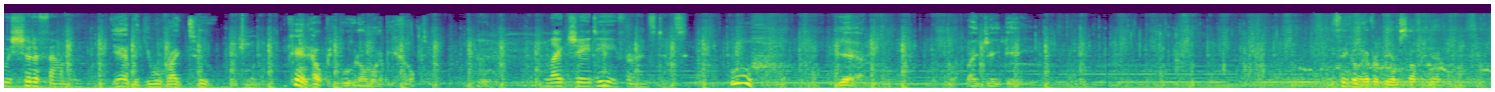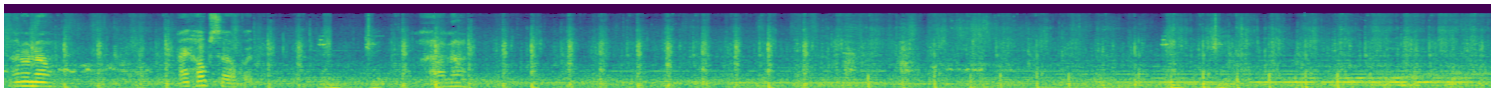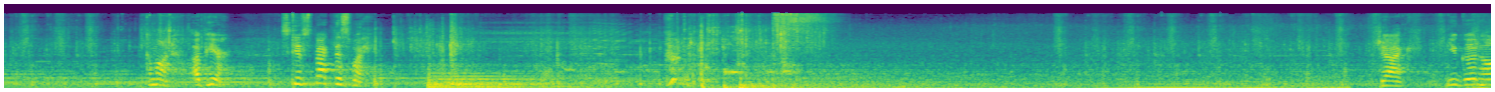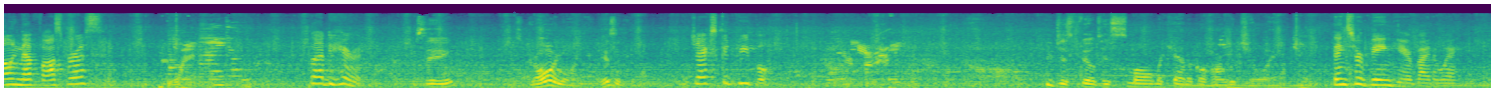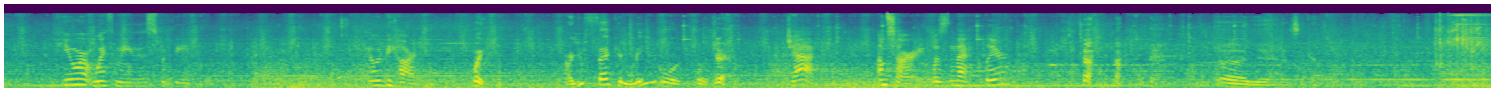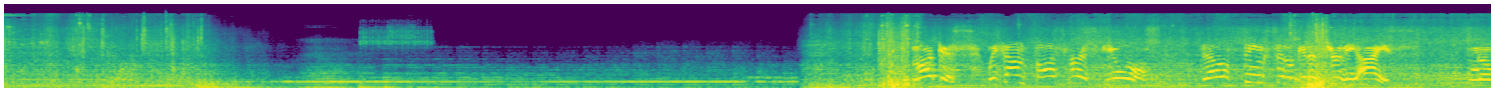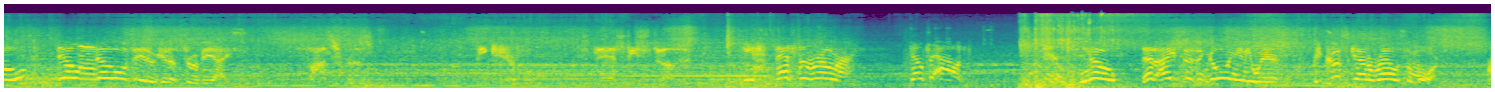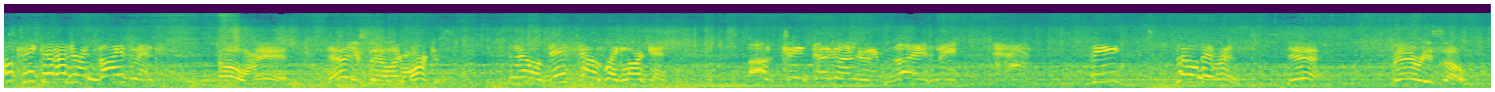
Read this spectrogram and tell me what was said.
We should have found them. Yeah, but you were right too. You can't help people who don't want to be helped. Hmm. Like JD, for instance. Yeah, like JD. You think he'll ever be himself again? I don't know. I hope so, but. Back this way. Jack, you good hauling that phosphorus? Glad to hear it. See? He's growing on you, isn't he? Jack's good people. You just filled his small mechanical heart with joy. Thanks for being here, by the way. If you weren't with me, this would be. It would be hard. Wait, are you thanking me or, or Jack? Jack, I'm sorry, wasn't that clear? oh, yeah, that's a good one. Marcus, we found phosphorus fuel. Del thinks it'll get us through the ice. No, Del knows it'll get us through the ice. Phosphorus. Yeah, that's the rumor. Delta out. You know, that ice isn't going anywhere. We could scout around some more. I'll take that under advisement. Oh, man. Now you sound like Marcus. No, this sounds like Marcus. I'll take that under advisement. See? Subtle difference. Yeah, very subtle.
